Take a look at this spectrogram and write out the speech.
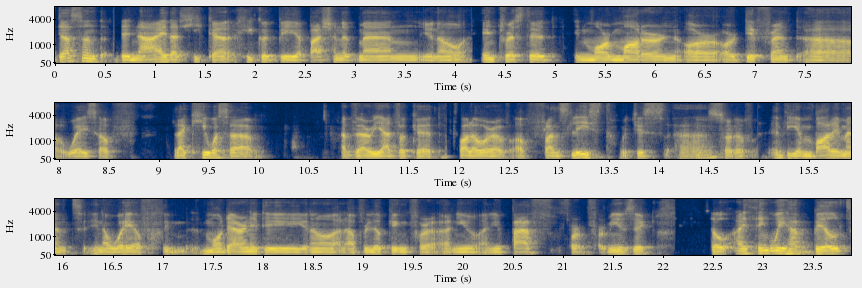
doesn't deny that he he could be a passionate man, you know, interested in more modern or or different uh, ways of like he was a a very advocate follower of, of Franz Liszt, which is uh, mm-hmm. sort of the embodiment in a way of modernity, you know, and of looking for a new a new path for, for music. So I think we have built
